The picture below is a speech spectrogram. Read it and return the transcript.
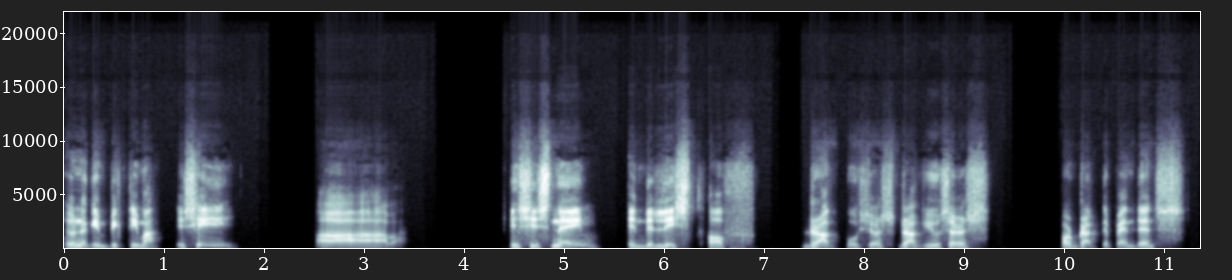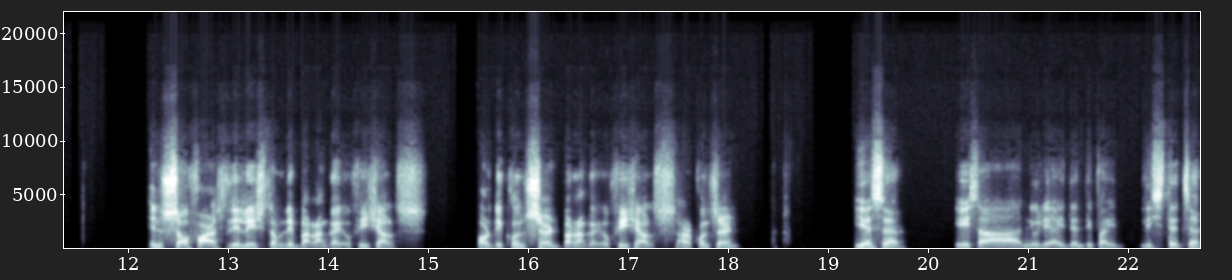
yung naging biktima? Is he uh, is his name in the list of drug pushers, drug users, or drug dependents in so far as the list of the barangay officials or the concerned barangay officials are concerned? Yes, sir. Is a newly identified listed, sir.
